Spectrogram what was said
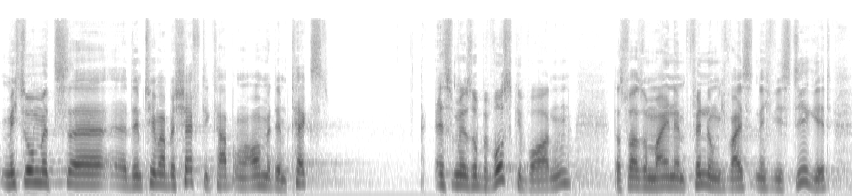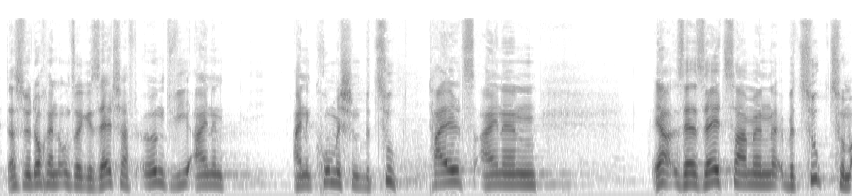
mich so mit äh, dem Thema beschäftigt habe und auch mit dem Text, ist mir so bewusst geworden, das war so meine Empfindung, ich weiß nicht, wie es dir geht, dass wir doch in unserer Gesellschaft irgendwie einen, einen komischen Bezug, teils einen ja, sehr seltsamen Bezug zum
